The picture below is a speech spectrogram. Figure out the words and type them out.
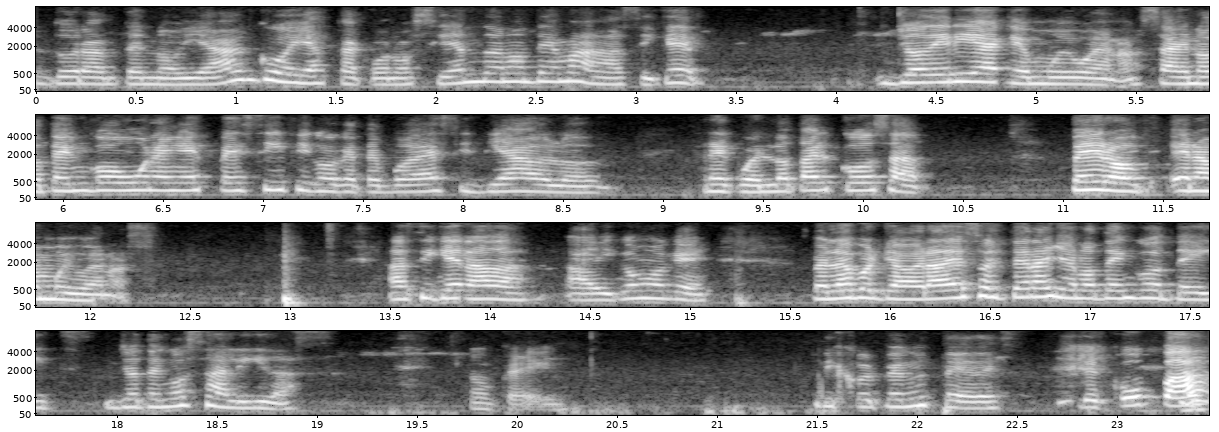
durante el noviazgo y hasta conociéndonos demás. Así que yo diría que muy bueno. O sea, no tengo una en específico que te pueda decir, diablo, recuerdo tal cosa, pero eran muy buenas. Así que nada, ahí como que, ¿verdad? Porque ahora de soltera yo no tengo dates, yo tengo salidas. Ok. Disculpen ustedes. Disculpa.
